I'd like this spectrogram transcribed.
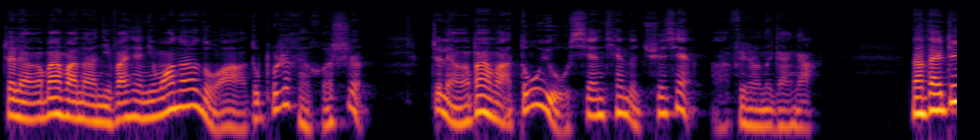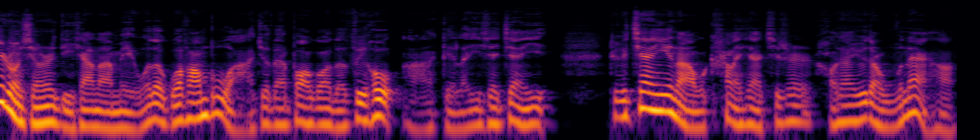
这两个办法呢，你发现你往哪走啊都不是很合适。这两个办法都有先天的缺陷啊，非常的尴尬。那在这种形势底下呢，美国的国防部啊就在报告的最后啊给了一些建议。这个建议呢，我看了一下，其实好像有点无奈哈。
